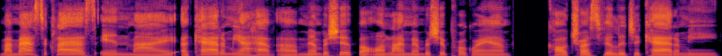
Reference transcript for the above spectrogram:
my masterclass, in my academy, I have a membership, an online membership program called Trust Village Academy.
